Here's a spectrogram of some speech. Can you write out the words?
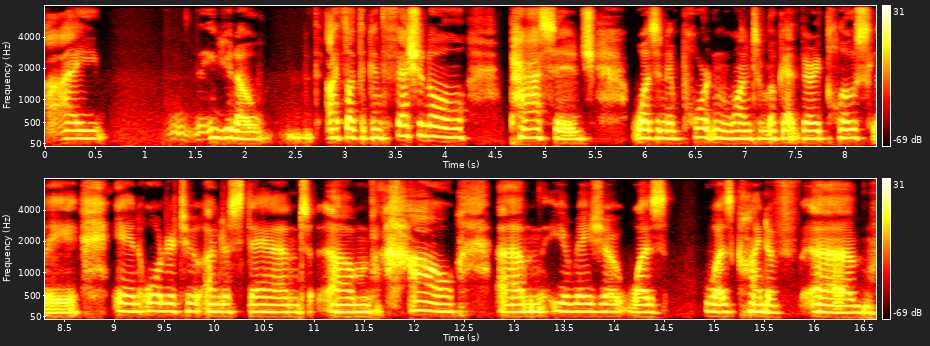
I you know, I thought the confessional passage was an important one to look at very closely in order to understand um, how um, Eurasia was was kind of. Um,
